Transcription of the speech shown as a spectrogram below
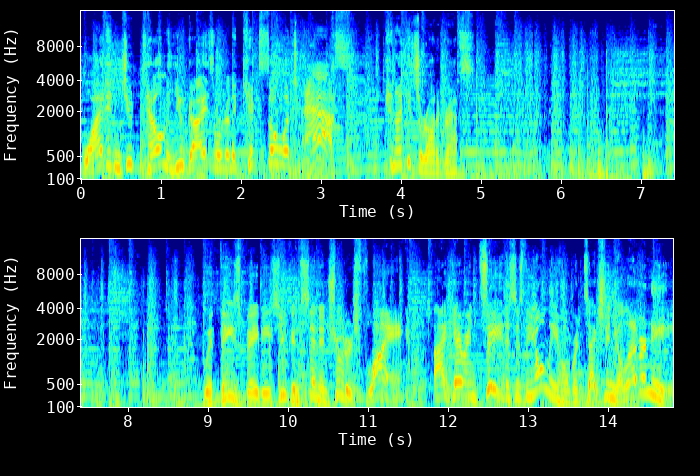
Why didn't you tell me you guys were gonna kick so much ass? Can I get your autographs? With these babies, you can send intruders flying. I guarantee this is the only home protection you'll ever need.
